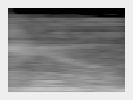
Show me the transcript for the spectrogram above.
Kill.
